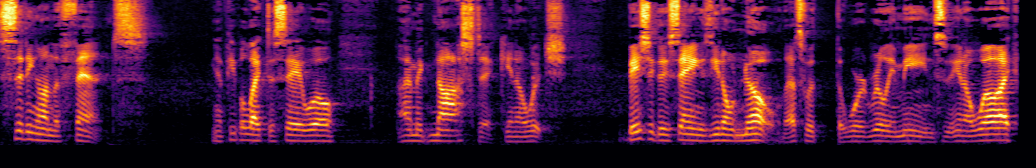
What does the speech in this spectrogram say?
sitting on the fence. You know, people like to say, well, I'm agnostic, you know, which basically saying is you don't know. That's what the word really means. You know, well, I,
